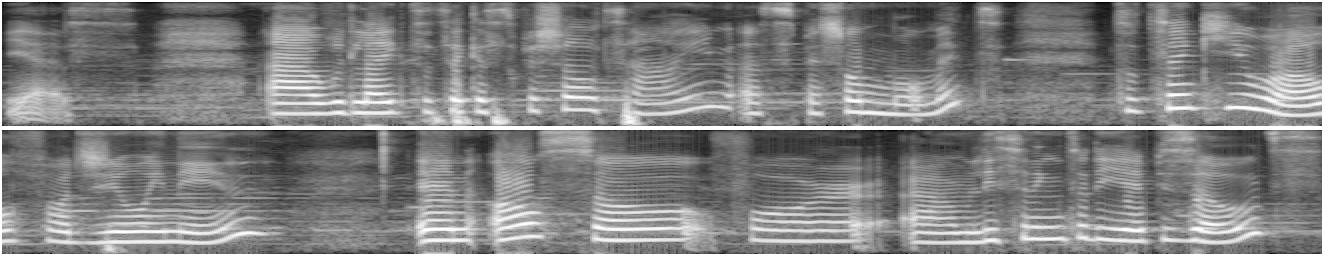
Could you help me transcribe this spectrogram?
Yes. I would like to take a special time, a special moment to thank you all for joining and also for um, listening to the episodes.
